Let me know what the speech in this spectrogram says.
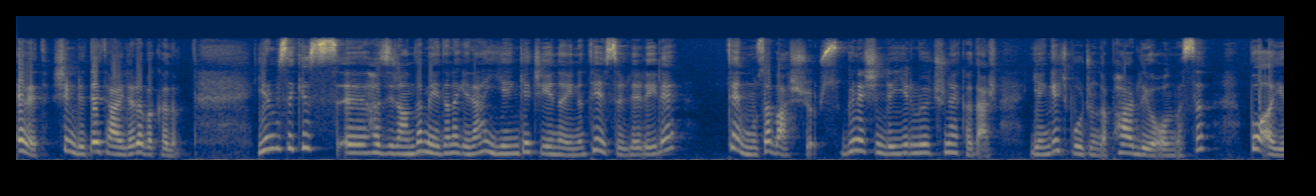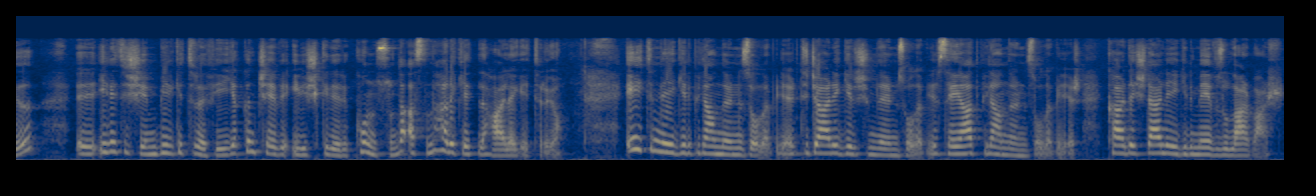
Evet şimdi detaylara bakalım. 28 e, Haziran'da meydana gelen yengeç yeni ayının tesirleriyle Temmuz'a başlıyoruz. Güneşin de 23'üne kadar yengeç burcunda parlıyor olması bu ayı e, iletişim bilgi trafiği yakın çevre ilişkileri konusunda aslında hareketli hale getiriyor. Eğitimle ilgili planlarınız olabilir ticari girişimleriniz olabilir seyahat planlarınız olabilir. Kardeşlerle ilgili mevzular var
